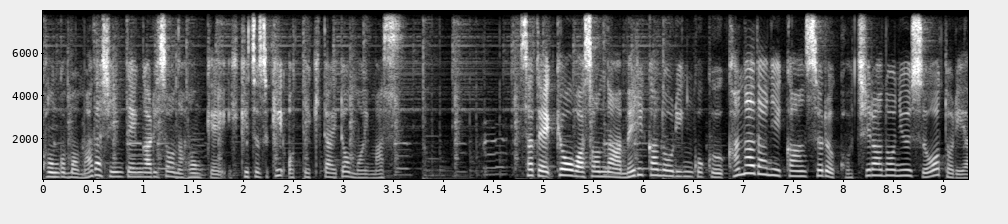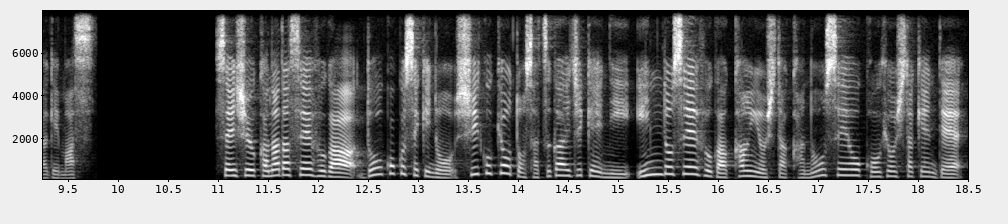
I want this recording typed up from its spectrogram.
今後もまだ進展がありそうな本件引き続き追っていきたいと思います。さて今日はそんなアメリカの隣国カナダに関するこちらのニュースを取り上げます。先週カナダ政府が同国籍のシーク教徒殺害事件にインド政府が関与した可能性を公表した件で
